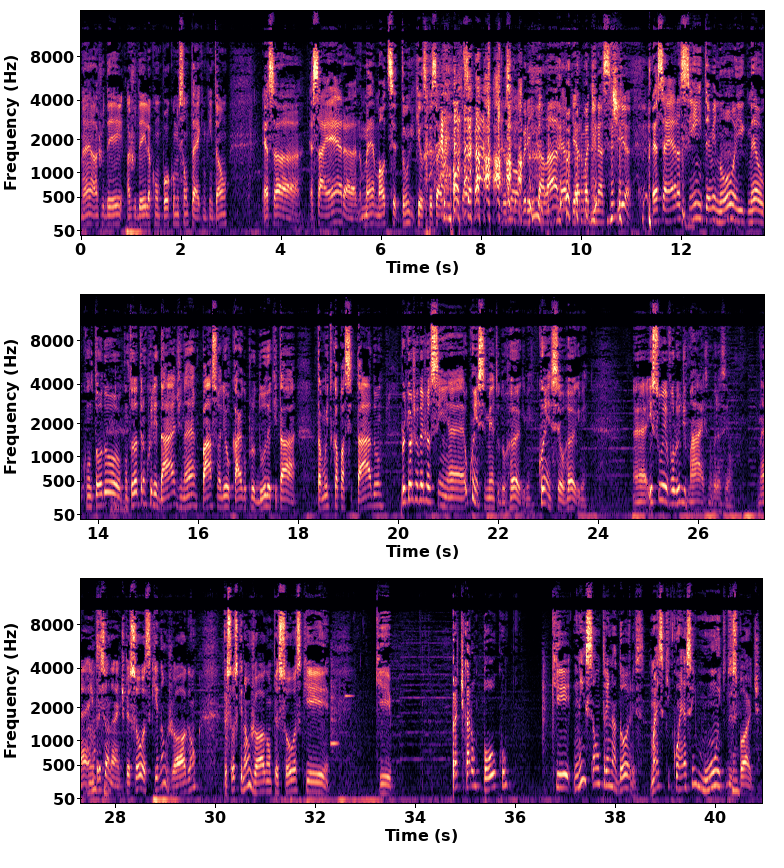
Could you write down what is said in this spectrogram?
né? Ajudei, ajudei ele a compor a comissão técnica. Então, essa, essa era, né, Mao Tse Tung, que os pessoal, o pessoal brinca lá, né, que era uma dinastia, essa era sim terminou e, meu, com, todo, com toda tranquilidade, né, passo ali o cargo pro Duda, que tá, tá muito capacitado, porque hoje eu vejo assim, é, o conhecimento do rugby, conhecer o rugby, é, isso evoluiu demais no Brasil, né, é impressionante, pessoas que não jogam, pessoas que não jogam, pessoas que que praticaram pouco, que nem são treinadores, mas que conhecem muito do Sim. esporte.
